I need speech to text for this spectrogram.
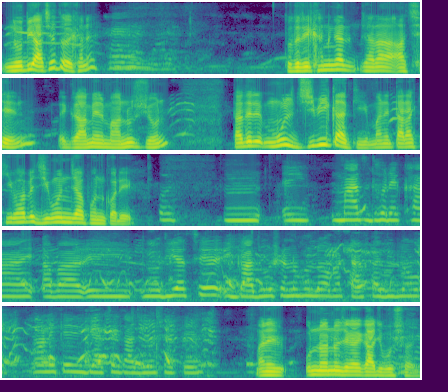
নদী আছে তো এখানে? তোদের এখানকার যারা আছেন গ্রামের মানুষজন তাদের মূল জীবিকা কি? মানে তারা কীভাবে জীবনযাপন করে? মাছ ধরে খায় আবার এই নদী আছে এই গাছ বসানো হলো আবার টাকা দিল অনেকেই গেছে গাছ বসাতে। মানে অন্যান্য জায়গায় গাছ বসায়।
